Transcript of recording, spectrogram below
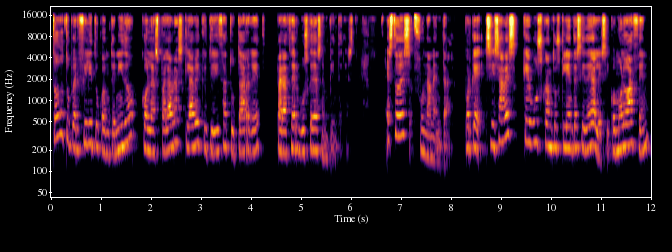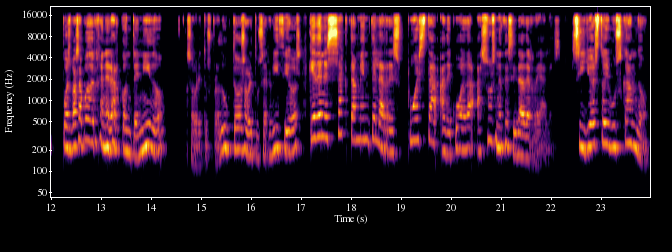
todo tu perfil y tu contenido con las palabras clave que utiliza tu target para hacer búsquedas en Pinterest. Esto es fundamental, porque si sabes qué buscan tus clientes ideales y cómo lo hacen, pues vas a poder generar contenido sobre tus productos, sobre tus servicios, que den exactamente la respuesta adecuada a sus necesidades reales. Si yo estoy buscando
